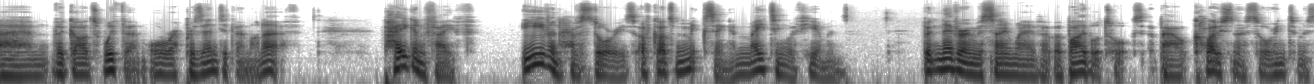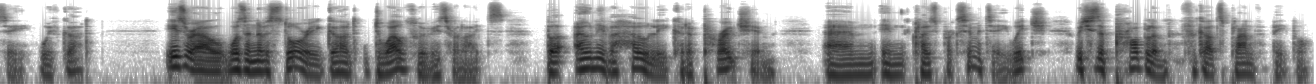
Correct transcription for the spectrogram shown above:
um, the gods with them or represented them on earth. Pagan faith even have stories of gods mixing and mating with humans, but never in the same way that the Bible talks about closeness or intimacy with God. Israel was another story. God dwelt with Israelites, but only the holy could approach him um, in close proximity, which, which is a problem for God's plan for people.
